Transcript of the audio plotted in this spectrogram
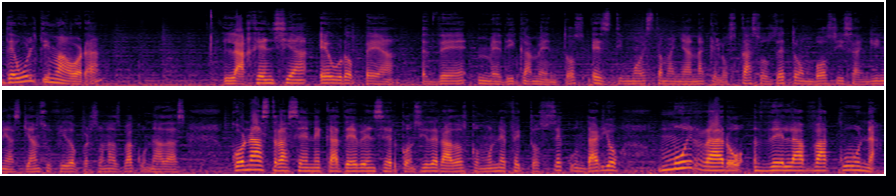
de última hora, la Agencia Europea de Medicamentos estimó esta mañana que los casos de trombosis sanguíneas que han sufrido personas vacunadas con AstraZeneca deben ser considerados como un efecto secundario muy raro de la vacuna.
